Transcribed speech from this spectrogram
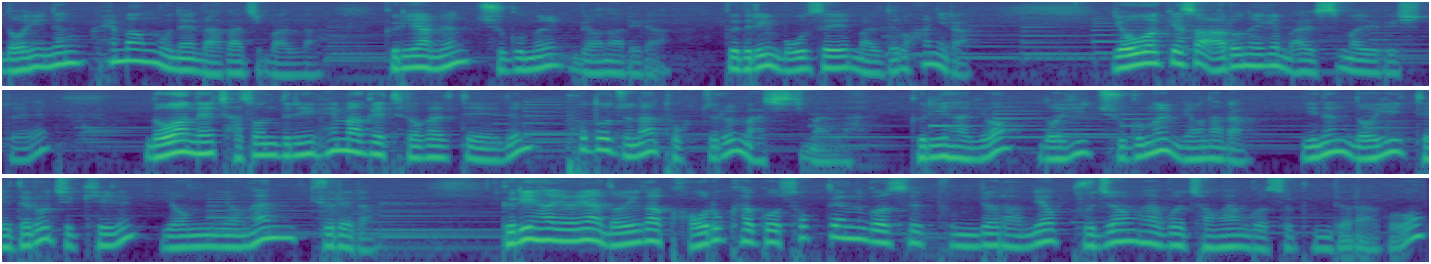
너희는 회막문에 나가지 말라. 그리하면 죽음을 면하리라 그들이 모세의 말대로 하니라. 여호와께서 아론에게 말씀하여 이르시되 너와 내 자손들이 회막에 들어갈 때에는 포도주나 독주를 마시지 말라. 그리하여 너희 죽음을 면하라. 이는 너희 대대로 지킬 영영한 규례라. 그리하여야 너희가 거룩하고 속된 것을 분별하며 부정하고 정한 것을 분별하고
